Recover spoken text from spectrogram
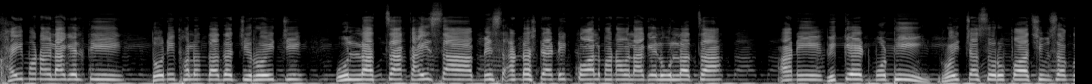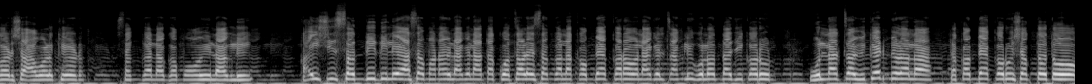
घाई म्हणावी लागेल ती. दोन्ही फलंदाजांची रोहितची उल्हासचा काहीसा मिसअंडरस्टँडिंग कॉल म्हणावा लागेल उल्हासचा. आणि विकेट मोठी. रोहितच्या स्वरूपात शिवसंघर्ष आवळखेड संघाला गमवावी लागली. काहीशी संधी दिली असं म्हणावी लागेल. आता कोचाळे संघाला कमबॅक करावं लागेल. चांगली गोलंदाजी करून उल्हासचा विकेट मिळाला तर कमबॅक करू शकतो तो.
